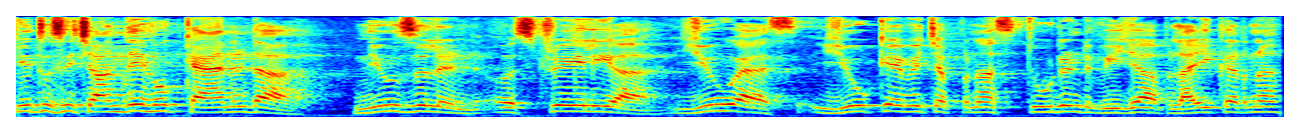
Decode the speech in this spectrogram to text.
ਕੀ ਤੁਸੀਂ ਚਾਹੁੰਦੇ ਹੋ Canada New Zealand Australia US UK ਵਿੱਚ ਆਪਣਾ ਸਟੂਡੈਂਟ ਵੀਜ਼ਾ ਅਪਲਾਈ ਕਰਨਾ?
